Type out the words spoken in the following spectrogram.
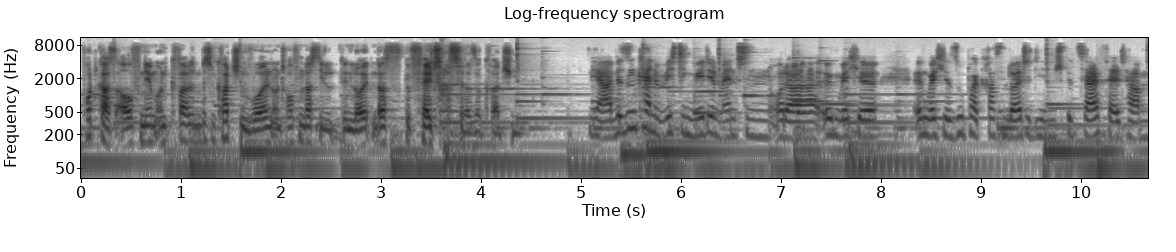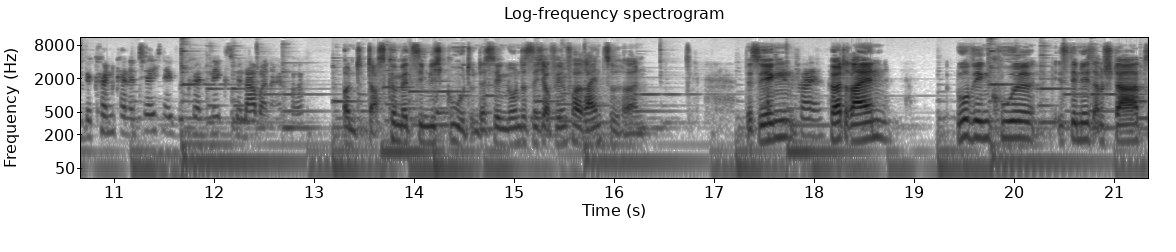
Podcasts aufnehmen und ein bisschen quatschen wollen und hoffen, dass die, den Leuten das gefällt, was wir da so quatschen. Ja, wir sind keine wichtigen Medienmenschen oder irgendwelche, irgendwelche super krassen Leute, die ein Spezialfeld haben. Wir können keine Technik, wir können nichts, wir labern einfach. Und das können wir ziemlich gut und deswegen lohnt es sich auf jeden Fall reinzuhören. Deswegen hört rein. Nur wegen cool ist demnächst am Start.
